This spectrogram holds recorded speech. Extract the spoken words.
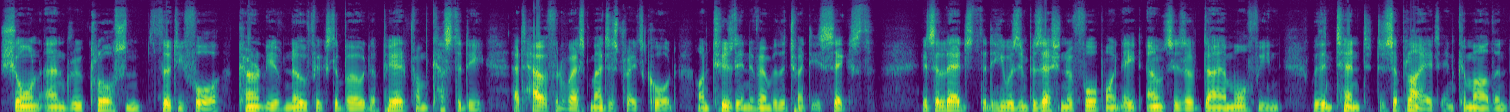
Sean Andrew Clausen, 34, currently of no fixed abode, appeared from custody at Haverfordwest Magistrates Court on Tuesday, November the 26th. It's alleged that he was in possession of 4.8 ounces of diamorphine with intent to supply it in Carmarthen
